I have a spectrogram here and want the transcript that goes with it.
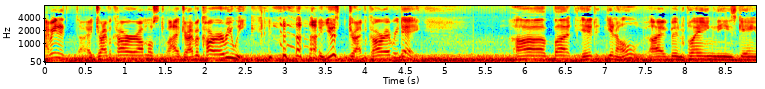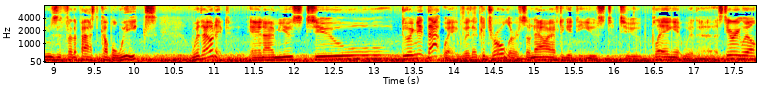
I mean, it, I drive a car almost. I drive a car every week. I used to drive a car every day. Uh, but it, you know, I've been playing these games for the past couple weeks without it, and I'm used to doing it that way with a controller. So now I have to get used to playing it with a, steering wheel.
